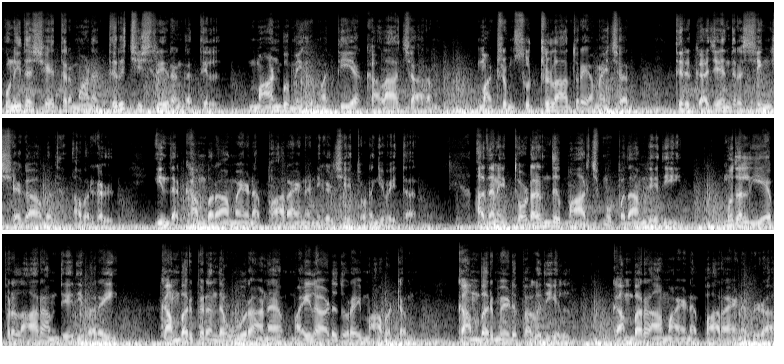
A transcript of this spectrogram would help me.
புனித கஷேத்திரமான திருச்சி ஸ்ரீரங்கத்தில் மாண்புமிகு மத்திய கலாச்சாரம் மற்றும் சுற்றுலாத்துறை அமைச்சர் திரு கஜேந்திர சிங் ஷெகாவத் அவர்கள் இந்த கம்பராமாயண பாராயண நிகழ்ச்சியை தொடங்கி வைத்தார். அதனைத் தொடர்ந்து மார்ச் முப்பதாம் தேதி முதல் ஏப்ரல் ஆறாம் தேதி வரை கம்பர் பிறந்த ஊரான மயிலாடுதுறை மாவட்டம் கம்பர்மேடு பகுதியில் கம்பராமாயண பாராயண விழா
